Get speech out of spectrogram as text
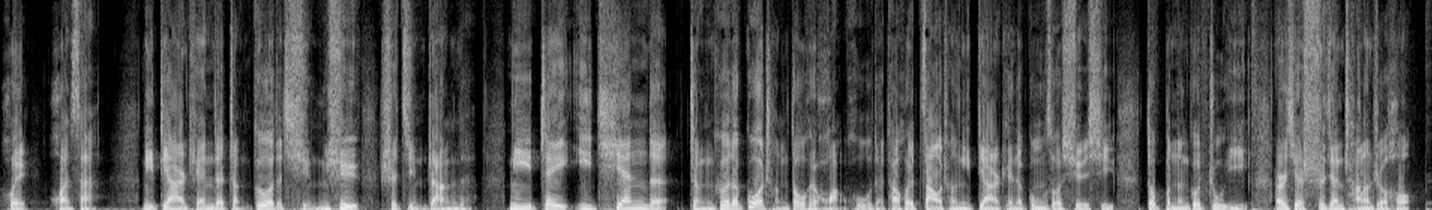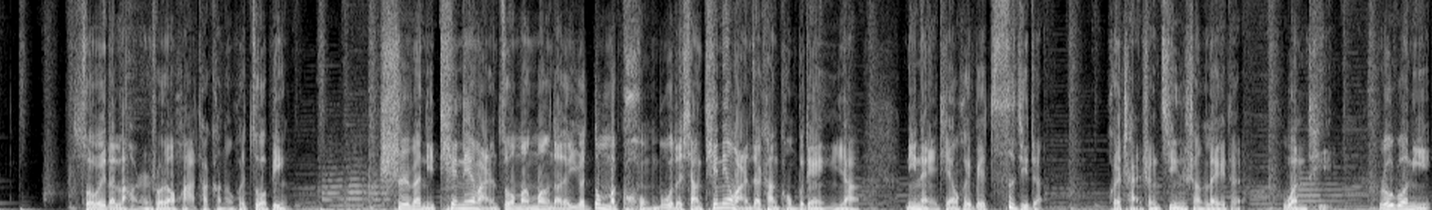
会涣散，你第二天的整个的情绪是紧张的，你这一天的。整个的过程都会恍惚的，它会造成你第二天的工作学习都不能够注意，而且时间长了之后，所谓的老人说的话，他可能会作病。试问你天天晚上做梦梦到的一个多么恐怖的，像天天晚上在看恐怖电影一样，你哪天会被刺激的，会产生精神类的问题？如果你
